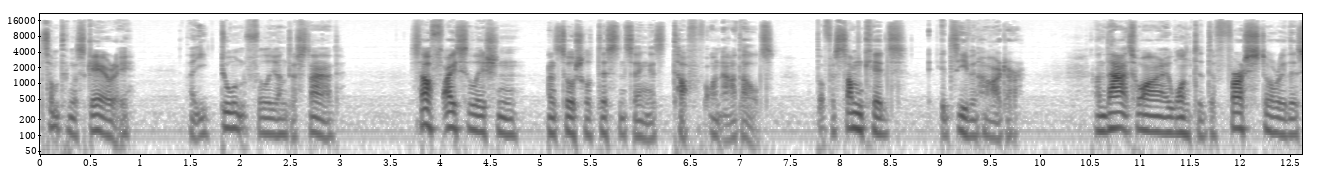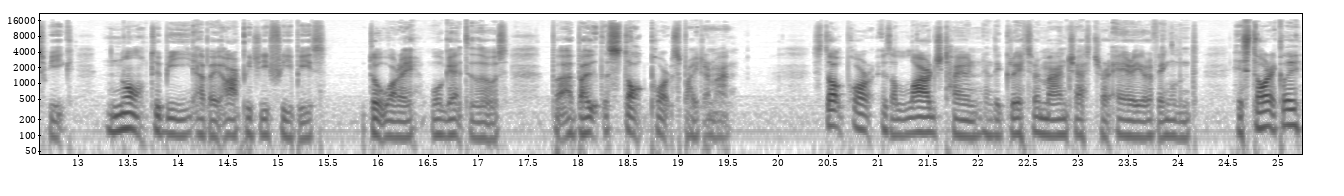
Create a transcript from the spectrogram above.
something scary, that you don't fully understand. Self isolation and social distancing is tough on adults, but for some kids, it's even harder. And that's why I wanted the first story this week not to be about RPG freebies. Don't worry, we'll get to those, but about the Stockport Spider Man. Stockport is a large town in the Greater Manchester area of England. Historically,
